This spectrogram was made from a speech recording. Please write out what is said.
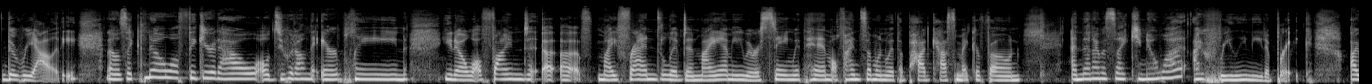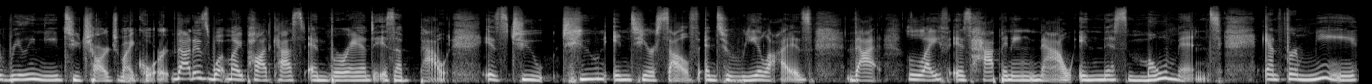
the reality. And I was like, no, I'll figure it out. I'll do it on the airplane. You know, I'll find a, a, my friend lived in Miami. We were staying with him. I'll find someone with a podcast microphone. And then I was like, you know what? I really need a break. I really need to charge my core. That is what my podcast and brand is about is to tune into yourself and to realize that life is happening now in this moment. And for me,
